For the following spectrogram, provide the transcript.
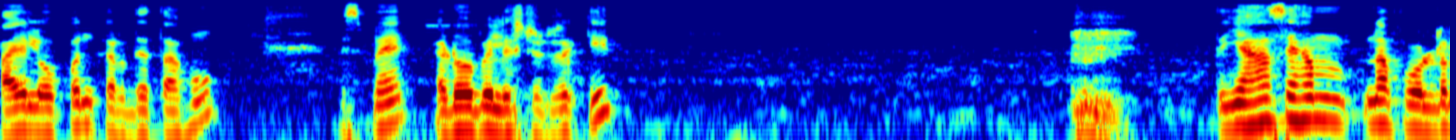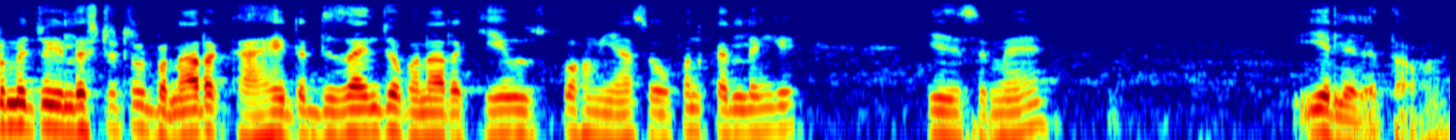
फ़ाइल ओपन कर देता हूँ। इसमें एडोब इलिस्ट्रेटर की। तो यहाँ से हम अपना फोल्डर में जो इलिस्ट्रेटर बना रखा है डिज़ाइन जो बना रखी है, उसको हम यहाँ से ओपन कर लेंगे। ये जैसे मैं ये ले लेता हूँ।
